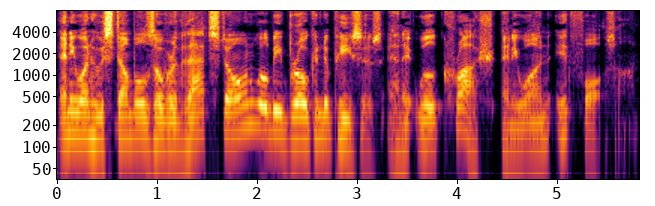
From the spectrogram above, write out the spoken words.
Anyone who stumbles over that stone will be broken to pieces, and it will crush anyone it falls on.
